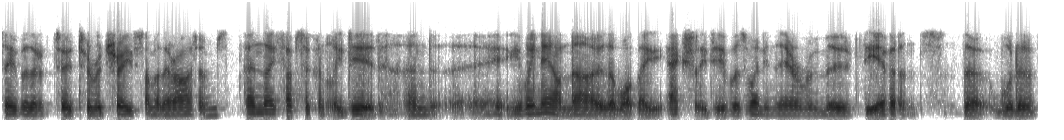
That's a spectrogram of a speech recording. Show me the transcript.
see whether to, to retrieve some of their items, and they subsequently did. And uh, we now know that what they actually did was went in there and removed the evidence that would have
